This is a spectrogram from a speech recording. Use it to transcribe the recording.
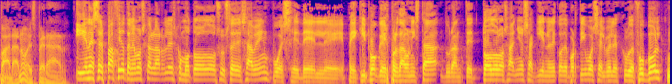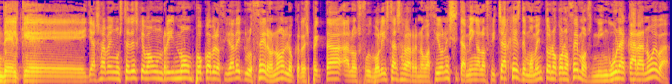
para no esperar. Y en ese espacio tenemos que hablarles, como todos ustedes saben, pues eh, del eh, equipo que es protagonista durante todos los años aquí en el Eco Deportivo, es el Vélez Club de Fútbol, del que ya saben ustedes que va a un ritmo un poco a velocidad de crucero, ¿no? En lo que respecta a los futbolistas, a las renovaciones y también a los fichajes. De momento no conocemos ninguna cara nueva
